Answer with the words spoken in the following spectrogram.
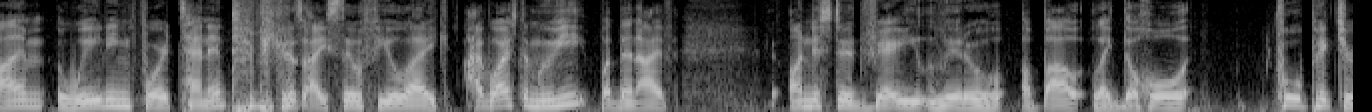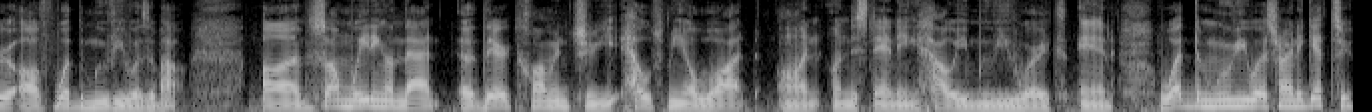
I'm waiting for tenet because i still feel like i've watched the movie but then i've understood very little about like the whole full picture of what the movie was about um, so I'm waiting on that. Uh, their commentary helps me a lot on understanding how a movie works and what the movie was trying to get to.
